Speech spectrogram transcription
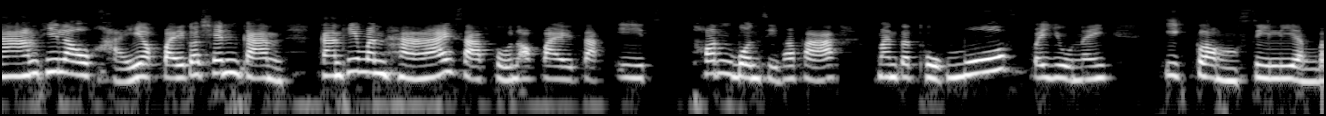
น้ำที่เราไขออกไปก็เช่นกัน การที่มันหายสาบสูญออกไปจากอีท่อนบนสีฟ้ามันจะถูก move ไปอยู่ในอีกกล่องสี่เหลี่ยมใบ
